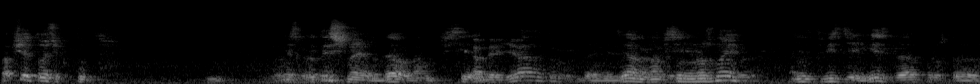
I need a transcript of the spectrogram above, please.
Вообще точек тут несколько тысяч, наверное, да, нам все, Там меридианы тоже. да, меридианы, нам все не нужны. Они тут везде есть, да, просто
